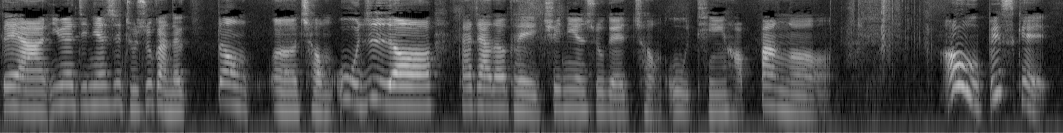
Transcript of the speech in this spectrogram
对呀、因为今天是图书馆的动呃宠物日哦，大家都可以去念书给宠物听，好棒哦！哦，Biscuit，啊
